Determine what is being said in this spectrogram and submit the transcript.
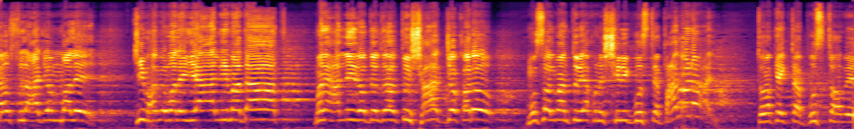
গাউসুল আজম বলে? কীভাবে বলে, ইয়া আলী মাদাত মানে আলী রদুল তুই সাহায্য করো, মুসলমান তুমি এখনও শিরিক বুঝতে পারো না তোমাকে একটা বুঝতে হবে।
